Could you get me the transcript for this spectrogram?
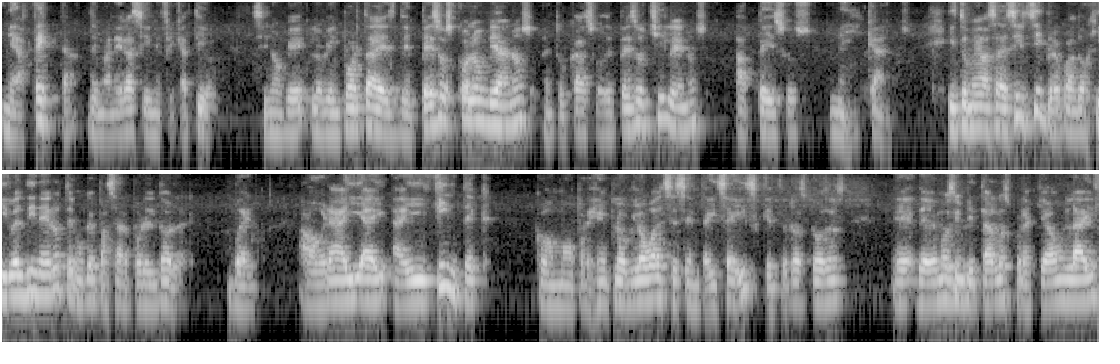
me afecta de manera significativa, sino que lo que importa es de pesos colombianos, en tu caso de pesos chilenos, a pesos mexicanos. Y tú me vas a decir, sí, pero cuando giro el dinero tengo que pasar por el dólar. Bueno, ahora ahí hay, fintech como por ejemplo Global 66, que entre otras cosas eh, debemos invitarlos por aquí a un live,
